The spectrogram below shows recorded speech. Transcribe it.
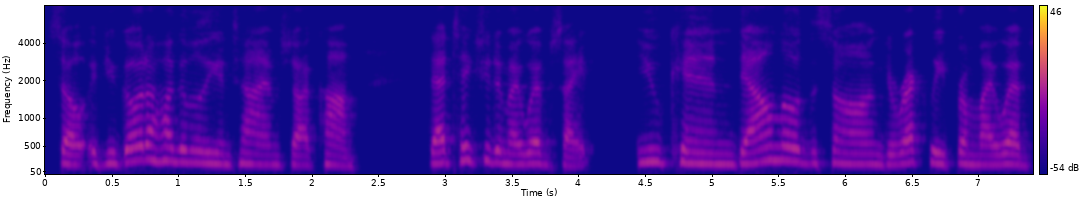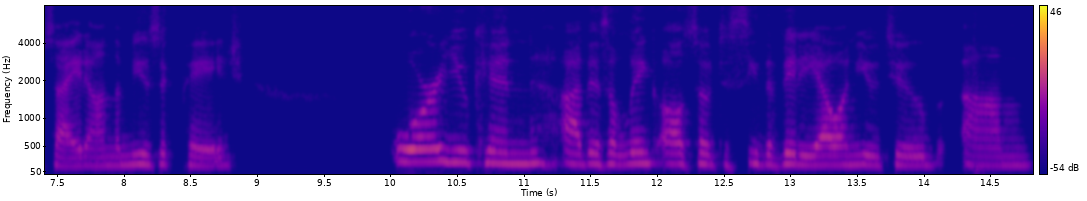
So if you go to hugamilliontimes.com, that takes you to my website. You can download the song directly from my website on the music page. Or you can, uh, there's a link also to see the video on YouTube. Um,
